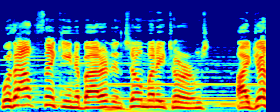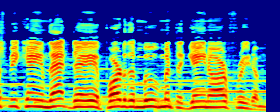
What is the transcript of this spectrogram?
without thinking about it in so many terms, I just became that day a part of the movement to gain our freedom.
